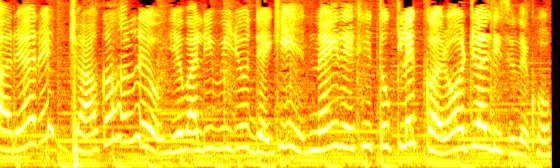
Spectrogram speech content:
अरे अरे जा कहाँ रहे हो? ये वाली वीडियो देखी? नहीं देखी तो क्लिक करो और जल्दी से देखो।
